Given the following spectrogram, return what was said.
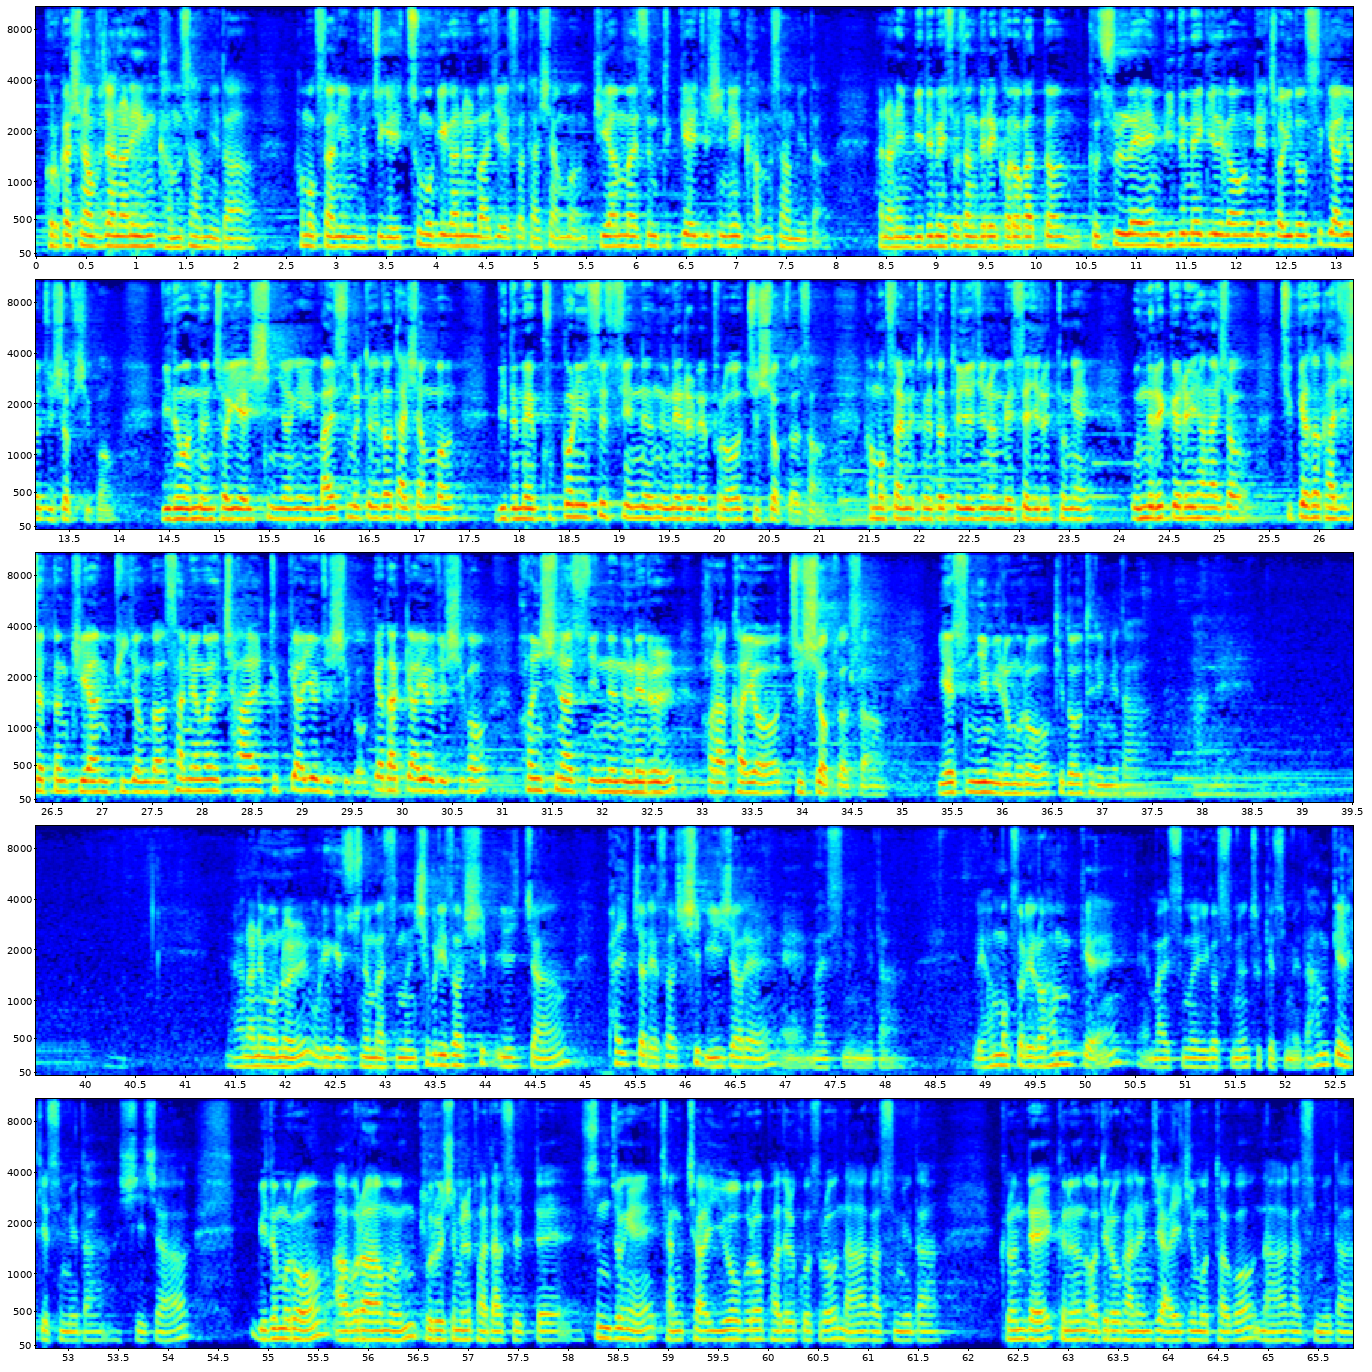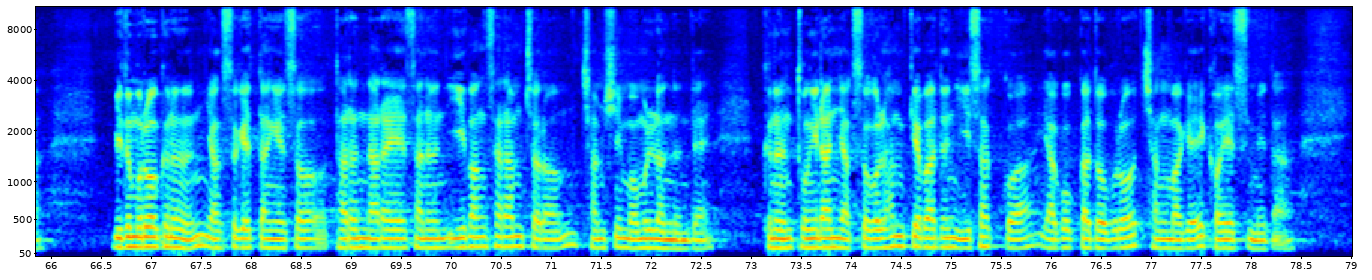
거룩하신 아버지 하나님 감사합니다. 하목사님 육직의 추모 기간을 맞이해서 다시 한번 귀한 말씀 듣게 해주시니 감사합니다. 하나님 믿음의 조상들이 걸어갔던 그 순례의 믿음의 길 가운데 저희도 쓰게 하여 주십시고 믿음 없는 저희의 심령이 말씀을 통해서 다시 한번 믿음의 굳건히 쓸수 있는 은혜를 베풀어 주시옵소서. 한 목사님을 통해서 들려지는 메시지를 통해 오늘의 교회를 향하셔 주께서 가지셨던 귀한 비전과 사명을 잘 듣게 하여 주시고 깨닫게 하여 주시고 헌신할 수 있는 은혜를 허락하여 주시옵소서. 예수님 이름으로 기도드립니다. 하나님 오늘 우리에게 주시는 말씀은 시브리서 11장 8절에서 12절의 말씀입니다. 우리 한 목소리로 함께 말씀을 읽었으면 좋겠습니다. 함께 읽겠습니다. 시작. 믿음으로 아브라함은 부르심을 받았을 때 순종의 장차 유업으로 받을 곳으로 나아갔습니다. 그런데 그는 어디로 가는지 알지 못하고 나아갔습니다. 믿음으로 그는 약속의 땅에서 다른 나라에 사는 이방 사람처럼 잠시 머물렀는데 그는 동일한 약속을 함께 받은 이삭과 야곱과 더불어 장막에 거했습니다.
